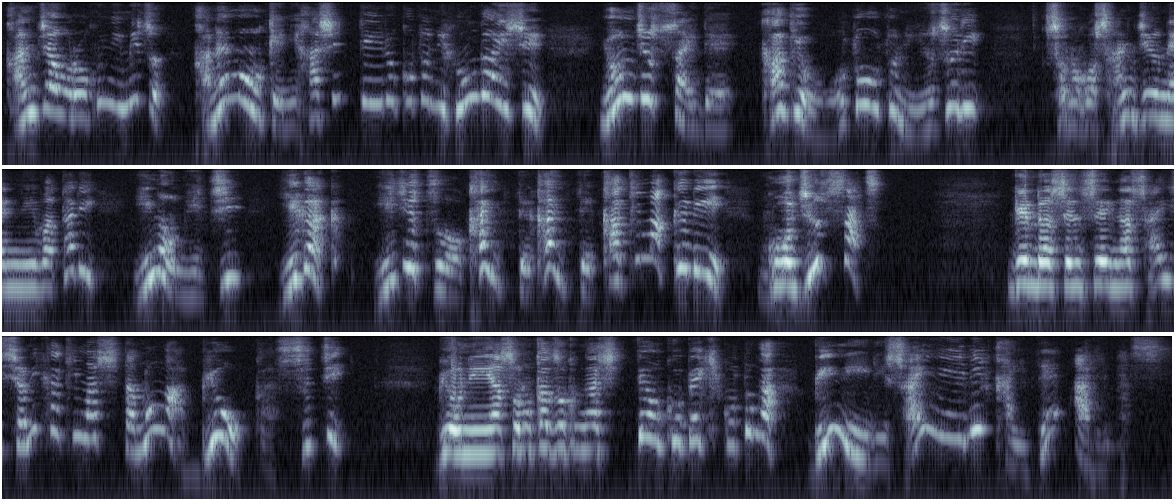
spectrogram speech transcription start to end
患者をろくに見ず金儲けに走っていることに憤慨し、40歳で家業を弟に譲り、その後30年にわたり医の道、医学、医術を書いて書いて書きまくり50冊。源羅先生が最初に書きましたのが病か土。病人やその家族が知っておくべきことが美に入り才に入り書いてあります。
